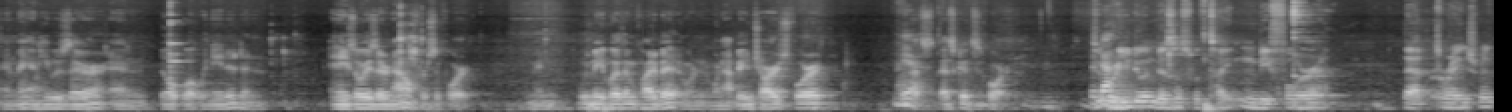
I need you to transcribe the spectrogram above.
And man, he was there and built what we needed and, and he's always there now for support. I mean, we meet with him quite a bit. We're, we're not being charged for it. Yeah. That's, that's good support. The Do- down- Were you doing business with Titan before that arrangement?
